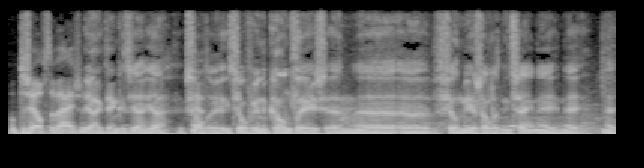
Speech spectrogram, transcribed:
Op dezelfde wijze? Ja, ik denk het, ja. ja. Ik zal ja. er iets over in de krant lezen. En uh, veel meer zal het niet zijn, nee, nee, nee.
